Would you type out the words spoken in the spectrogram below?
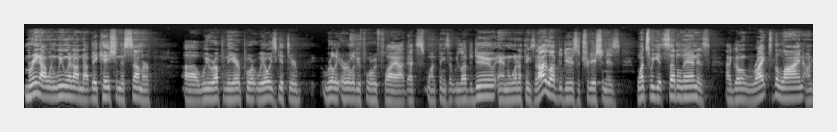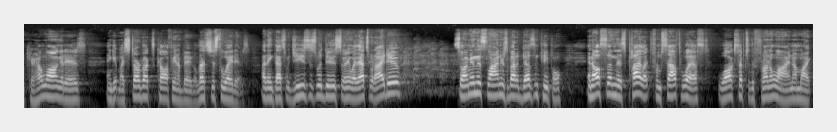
Marina, when we went on vacation this summer, uh, we were up in the airport. We always get there really early before we fly out. That's one of the things that we love to do. And one of the things that I love to do as a tradition is once we get settled in, is I go right to the line, I don't care how long it is, and get my Starbucks coffee and a bagel. That's just the way it is. I think that's what Jesus would do. So anyway, that's what I do. So I'm in this line, there's about a dozen people, and all of a sudden this pilot from Southwest walks up to the front of the line. I'm like,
